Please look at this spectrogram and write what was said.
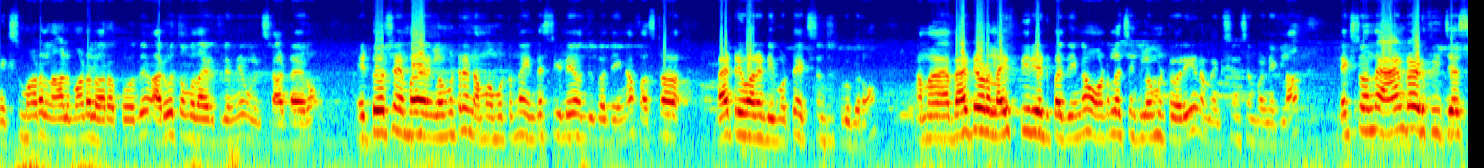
நெக்ஸ்ட் மாடல் நாலு மாடல் வரப்போகுது. அறுபத்தொம்பதாயிரத்துலேருந்தே உங்களுக்கு ஸ்டார்ட் ஆயிரும். எட்டு வருஷம் எண்பதாயிரம் கிலோமீட்டர் நம்ம மட்டும்தான் இண்டஸ்ட்ரியிலே வந்து பார்த்தீங்கன்னா ஃபஸ்ட்டாக பேட்டரி வாரண்டி மட்டும் எக்ஸ்டென்ஷன் கொடுக்குறோம். நம்ம பேட்டரியோட லைஃப் பீரியட் பார்த்தீங்கன்னா ஒன்றரை லட்சம் கிலோமீட்டர் வரையும் நம்ம எக்ஸ்டென்ஷன் பண்ணிக்கலாம். நெக்ஸ்ட் வந்து ஆண்ட்ராய்டு ஃபீச்சர்ஸ்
